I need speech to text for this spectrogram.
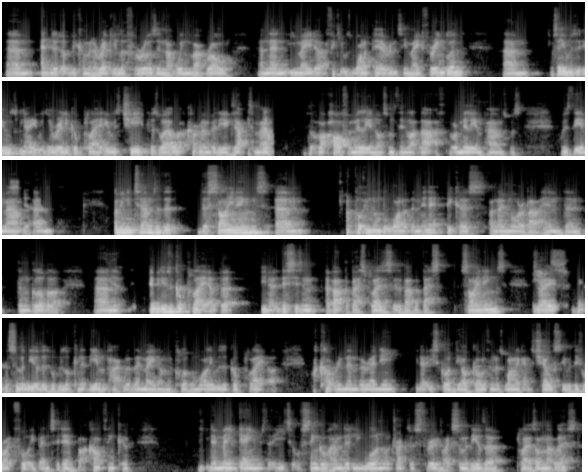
Um, ended up becoming a regular for us in that wing back role, and then he made a, I think it was one appearance he made for England. Um, so he was, it was, you know, he was a really good player. He was cheap as well. I can't remember the exact amount, sort of like half a million or something like that, or a million pounds was was the amount. Um, I mean, in terms of the the signings, um, I put him number one at the minute because I know more about him than than Glover. Um, Yeah. Maybe he was a good player, but you know, this isn't about the best players. This is about the best signings. So Yes. I think for some of the others, we'll be looking at the impact that they made on the club. And while he was a good player, I can't remember any. You know, he scored the odd goal. I think there was one against Chelsea with his right foot. He bent it in, but I can't think of you know many games that he sort of single-handedly won or dragged us through like some of the other players on that list.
